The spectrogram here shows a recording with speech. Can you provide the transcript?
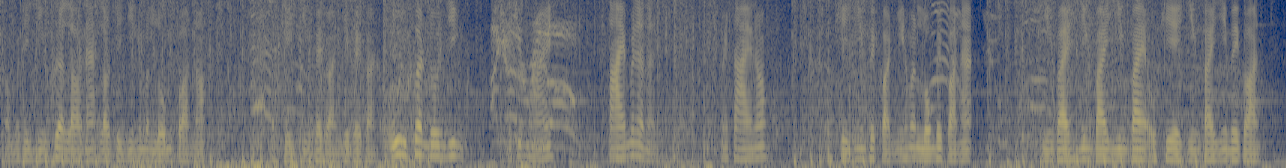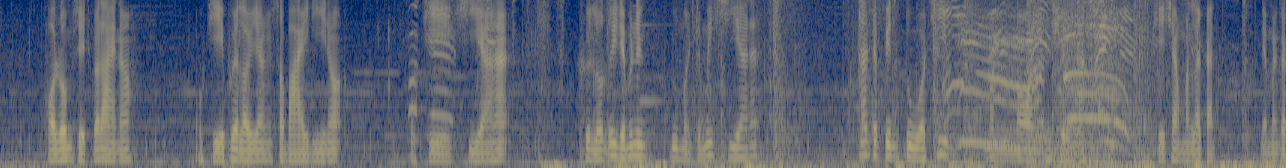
เราไม่ได้ยิงเพื่อนเรานะ เราจะยิงให้มันล้มก่อนเนาะ โอเคยิงไปก่อนยิงไปก่อน อุ้ยเพื่อนโดนยิง I gotta Chip hái. reload. ตายไหมล่ะนั่นไม่ตายเนาะ โอเคยิงไปก่อนยิงให้มันล้มไปก่อนฮะ ยิงไปยิงไปยิงไปโอเคยิงไปยิงไปก่อน พอล้มเสร็จก็ได้เนาะ โอเคเพื่อนเรายังสบายดีเนาะโอเคเคลียร์ฮะขึ้นรถเอ้ยเดี๋ยวแป๊บนึงดูเหมือนจะไม่เคลียร์นะ น่าจะเป็นตัวที่มันนอนเฉยๆนะโอเคช่างมันแล้วกัน เดี๋ยวมันก็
